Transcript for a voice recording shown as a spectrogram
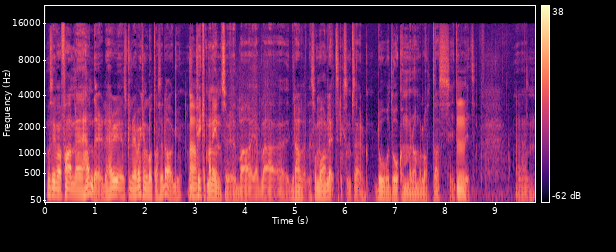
Och se vad fan eh, händer? Det här är, skulle det verkligen lottas idag? Och så Ja. klickar man in så är det bara jävla dravel. Som vanligt. Liksom så här, då och då kommer de att lottas hit och Mm. dit. Ehm,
